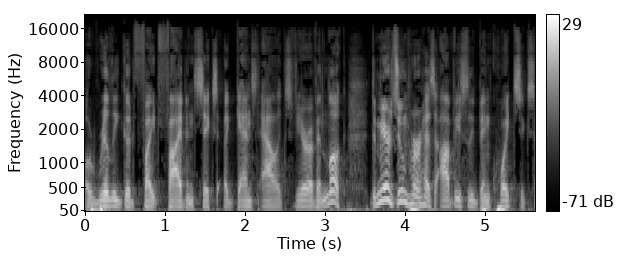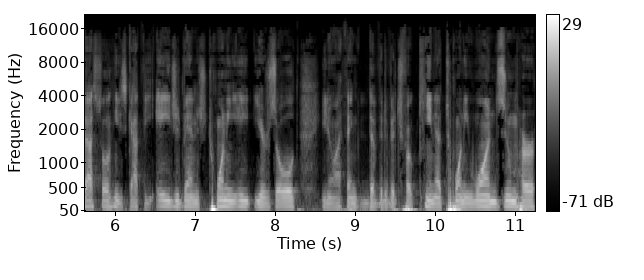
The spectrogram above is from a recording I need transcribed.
a really good fight, five and six against Alex Zverev. And look, Damir Dzumhur has obviously been quite successful. He's got the age advantage, 28 years old. You know, I think Davidovich Fokina, 21. Dzumhur,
